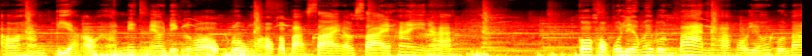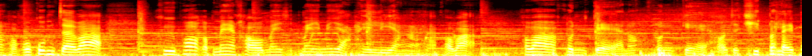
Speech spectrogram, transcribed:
เอาอาหารเปียกเอาอาหารเม็ดแมวเด็กแล้วก็เอากรงเอากระบะทรายเอาทรายให้นะคะ ก็เขาก็เลี้ยงไว้บนบ้านนะคะเขาเลี้ยงไว้บนบ้านเขาก็กุ้มใจว่า คือพ่อกับแม่เขาไม่ไม่ไม่อยากให้เลี้ยงอะค่ะเพราะว่า เพราะว่าคนแก่เนาะคนแก่เขาจะคิดอะไรไป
